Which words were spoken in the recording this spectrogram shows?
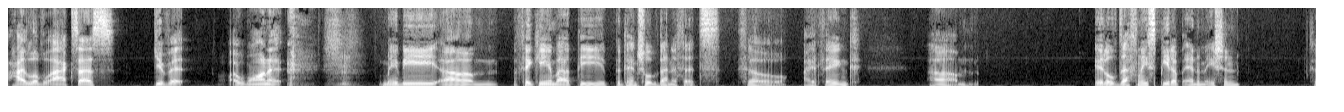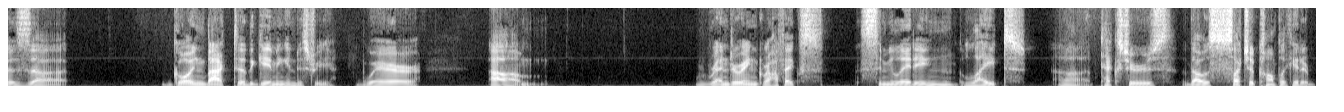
high level access, give it. I want it. maybe um, thinking about the potential benefits. So I think um, it'll definitely speed up animation because uh, going back to the gaming industry where um, rendering graphics, simulating light, uh, textures, that was such a complicated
